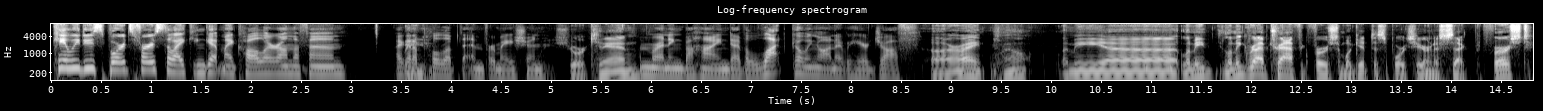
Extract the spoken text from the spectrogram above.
Can we do sports first so I can get my caller on the phone? I got to We- pull up the information. Sure can. I'm running behind. I have a lot going on over here, Joff. All right. Well, let me uh, let me let me grab traffic first, and we'll get to sports here in a sec. But first,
